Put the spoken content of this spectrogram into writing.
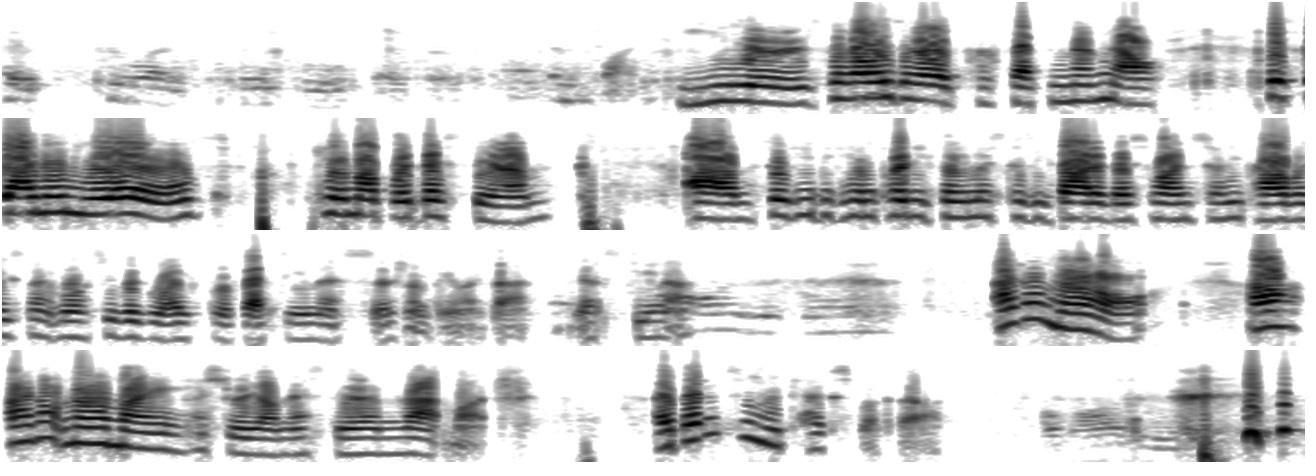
take to like make rules like this and find? years. They always are like perfecting them. Now, this guy named Rolle's came up with this theorem. Um, so he became pretty famous because he thought of this one. So he probably spent most of his life perfecting this or something like that. Yes, Gina. How old is this theorem? I don't know. Uh, I don't know my history on this theorem that much. I bet it's in your textbook though.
